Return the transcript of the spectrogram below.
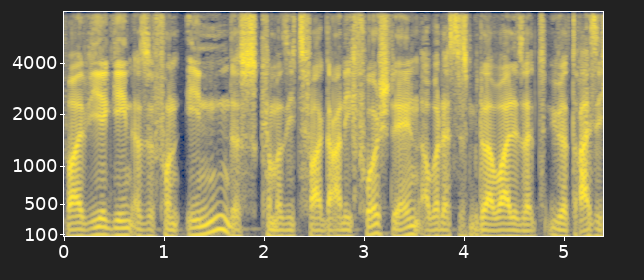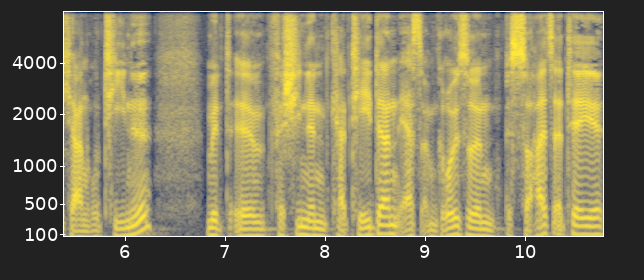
Weil wir gehen also von innen, das kann man sich zwar gar nicht vorstellen, aber das ist mittlerweile seit über 30 Jahren Routine mit äh, verschiedenen Kathetern, erst einem größeren bis zur Halsarterie,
